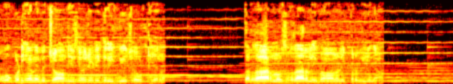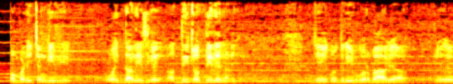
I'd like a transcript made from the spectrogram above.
ਉਹ ਕੁੜੀਆਂ ਦੇ ਵਿੱਚੋਂ ਆਉਂਦੀ ਸੀ, ਉਹ ਜਿਹੜੀ ਗਰੀਬੀ ਚੋਂ ਉੱਠੀ ਹੈ ਨਾ। ਸਰਦਾਰ ਨੂੰ ਸਰਦਾਰ ਲਈ ਬਣਾਉਣ ਵਾਲੀ ਪ੍ਰਵੀਨ ਆ। ਉਹ ਬੜੀ ਚੰਗੀ ਸੀ ਉਹ ਇਦਾਂ ਦੀ ਸੀ ਅੱਧੀ ਚੋਂ ਅੱਧੀ ਦੇਣ ਵਾਲੀ। ਜੇ ਕੋਈ ਗਰੀਬ ਗੁਰਬਾ ਆ ਗਿਆ ਜੇ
